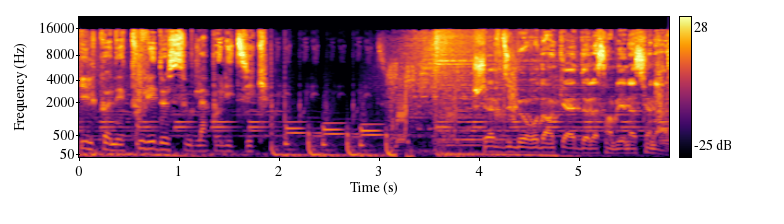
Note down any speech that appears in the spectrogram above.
Il connaît tous les dessous de la politique. Chef du bureau d'enquête de l'Assemblée nationale.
